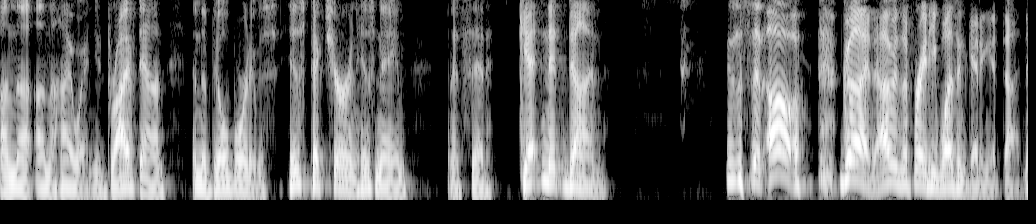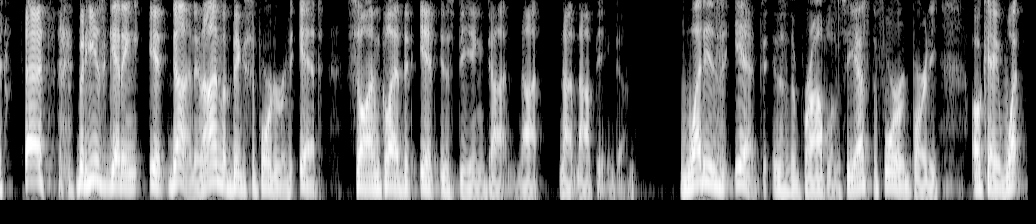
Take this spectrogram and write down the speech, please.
on the, on the highway. And you drive down, and the billboard, it was his picture and his name, and it said, getting it done. He said, "Oh, good. I was afraid he wasn't getting it done. That's, but he's getting it done, and I'm a big supporter of it. So I'm glad that it is being done, not not not being done. What is it? Is the problem? So he asked the Forward Party, okay, what?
